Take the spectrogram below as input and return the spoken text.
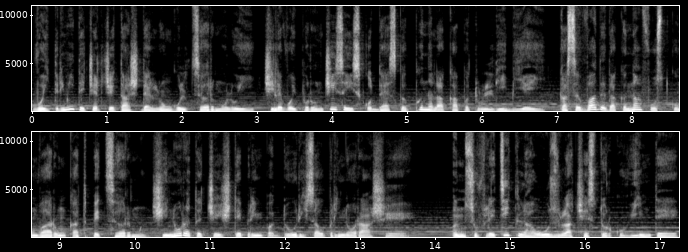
Voi trimite cercetași de-a lungul țărmului și le voi porunci să-i scodească până la capătul Libiei, ca să vadă dacă n-a fost cumva aruncat pe țărm și nu rătăcește prin păduri sau prin orașe. Însuflețit la auzul acestor cuvinte,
